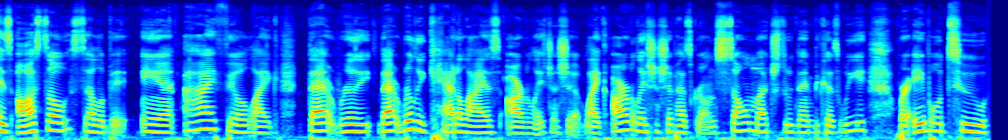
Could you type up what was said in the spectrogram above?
is also celibate and i feel like that really that really catalyzed our relationship. Like our relationship has grown so much through them because we were able to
